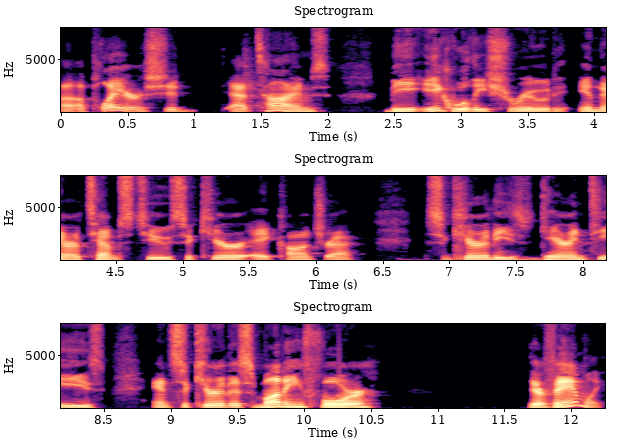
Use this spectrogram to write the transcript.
a player should at times be equally shrewd in their attempts to secure a contract, secure these guarantees, and secure this money for their family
